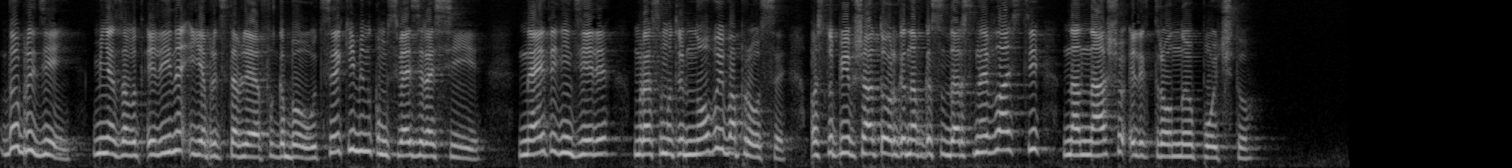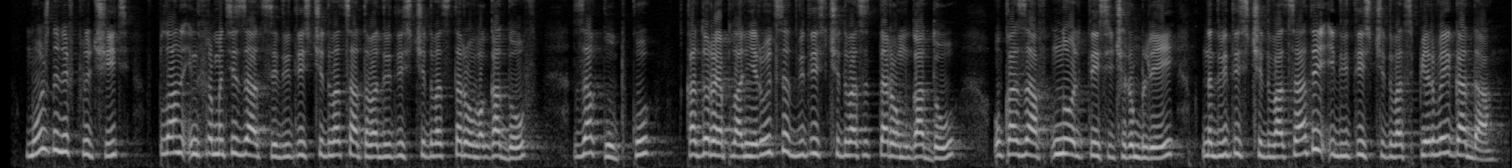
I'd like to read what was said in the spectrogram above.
Добрый день! Меня зовут Элина, и я представляю ФГБУ ЦЕКИ Минкомсвязи России. На этой неделе мы рассмотрим новые вопросы, поступившие от органов государственной власти на нашу электронную почту. Можно ли включить в план информатизации 2020-2022 годов закупку, которая планируется в 2022 году указав 0 тысяч рублей на 2020 и 2021 года.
